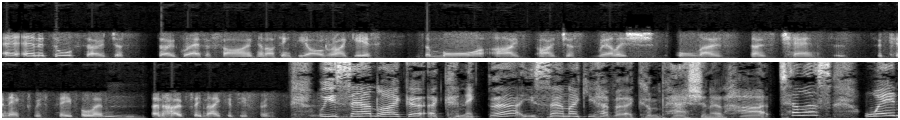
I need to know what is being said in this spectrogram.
and, and it's also just so gratifying. And I think the older I get, the more I I just relish all those those chances to connect with people and hmm. and hopefully make a difference. Well, you sound like a, a connector. You sound like you have a compassionate heart. Tell us when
